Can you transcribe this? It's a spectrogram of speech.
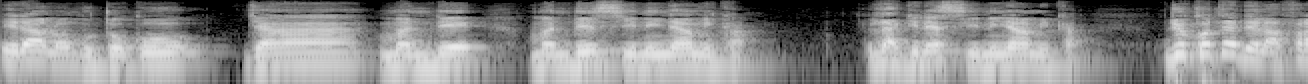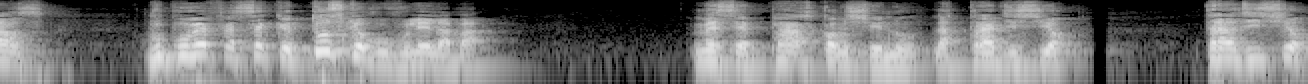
Et là, l'Ombutoko, Dja, Mandé, Mandé Sininyamika. La Guinée Sininyamika. Du côté de la France, vous pouvez faire ce que, tout ce que vous voulez là-bas. Mais c'est pas comme chez nous. La tradition. Tradition.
